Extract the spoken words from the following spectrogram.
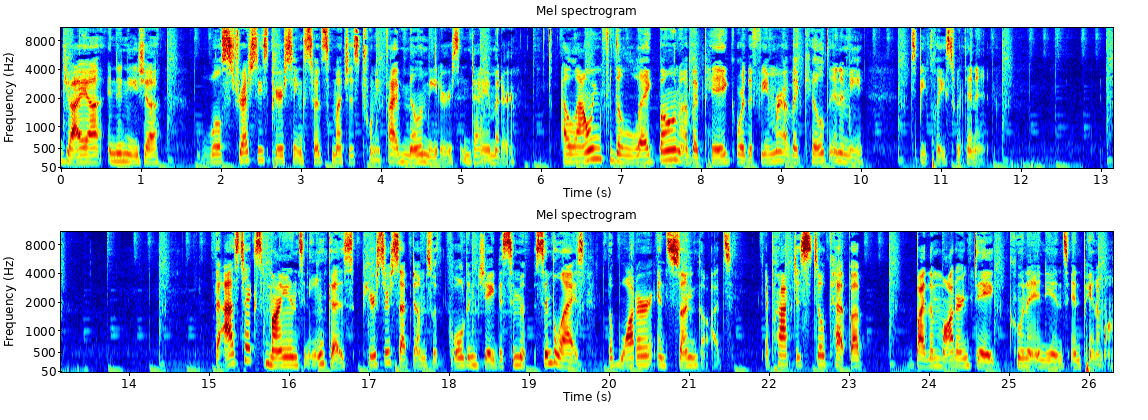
Jaya, Indonesia, will stretch these piercings to as much as 25 millimeters in diameter. allowing for the leg bone of a pig or the femur of a killed enemy to be placed within it. The Aztecs, Mayans, and Incas pierced their septums with gold and jade to sim- symbolize the water and sun gods, a practice still kept up by the modern day Kuna Indians in Panama.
